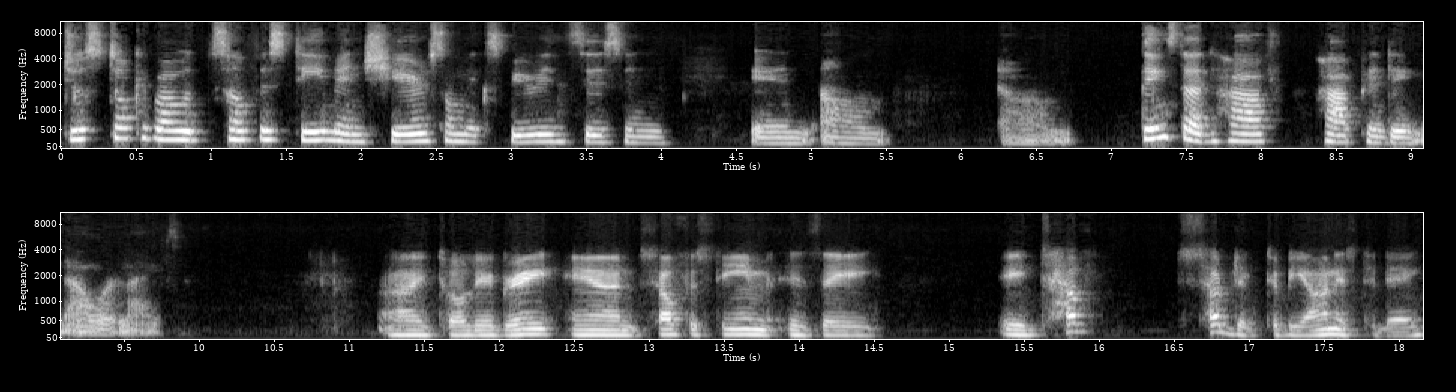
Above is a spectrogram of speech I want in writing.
just talk about self-esteem and share some experiences and and um, um, things that have happened in our lives I totally agree. And self esteem is a, a tough subject, to be honest, today,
